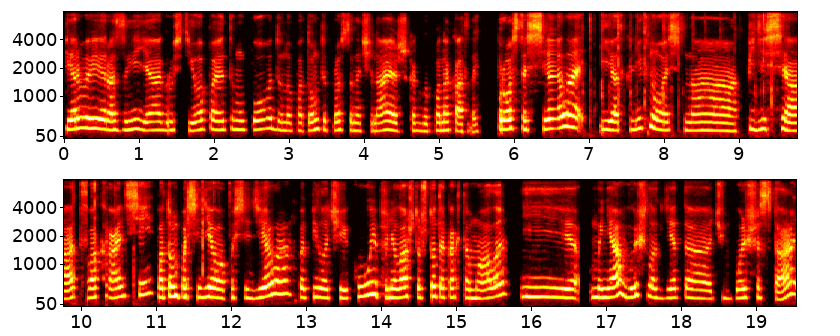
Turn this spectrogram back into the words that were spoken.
Первые разы я грустила по этому поводу, но потом ты просто начинаешь как бы по накатанной. Просто села и откликнулась на 50 вакансий, потом посидела-посидела, попила чайку и поняла, что что-то как-то мало, и у меня вышло где-то чуть больше ста,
